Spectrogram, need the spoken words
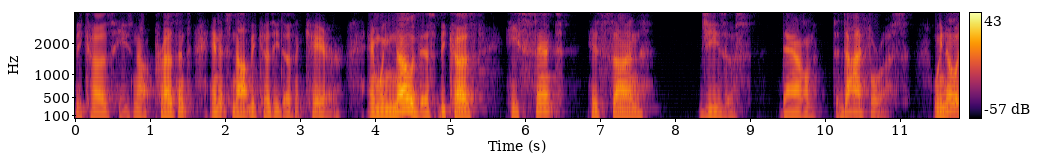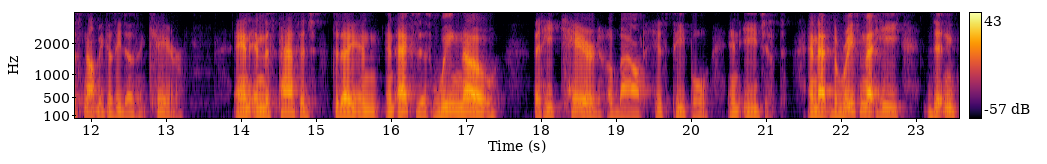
because he's not present, and it's not because he doesn't care. And we know this because he sent his son, Jesus, down to die for us. We know it's not because he doesn't care. And in this passage today in, in Exodus, we know that he cared about his people in Egypt. And that the reason that he didn't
